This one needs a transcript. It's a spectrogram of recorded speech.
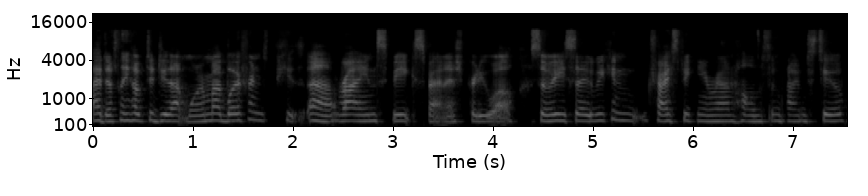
I definitely hope to do that more. My boyfriend, uh, Ryan, speaks Spanish pretty well. So he said we can try speaking around home sometimes too.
